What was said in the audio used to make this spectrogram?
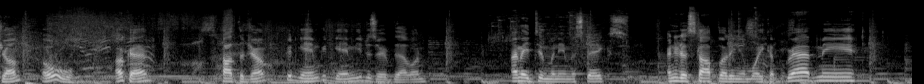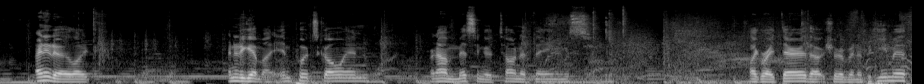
Jump? Oh, okay. Caught the jump. Good game, good game. You deserve that one. I made too many mistakes. I need to stop letting him wake up grab me. I need to, like... I need to get my inputs going. Right now I'm missing a ton of things. Like right there, that should have been a behemoth.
